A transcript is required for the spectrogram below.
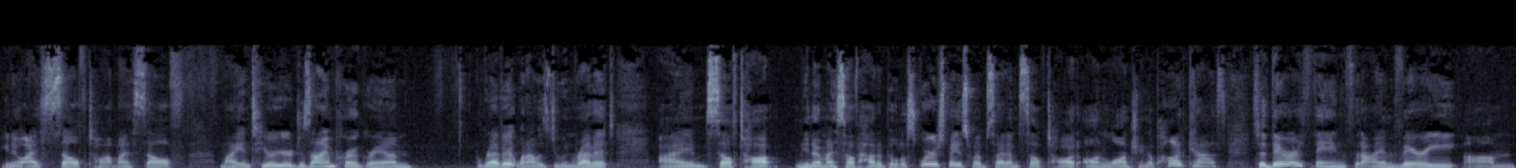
You know, I self-taught myself my interior design program, Revit when I was doing Revit. I'm self-taught, you know, myself how to build a Squarespace website. I'm self-taught on launching a podcast. So there are things that I am very um,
